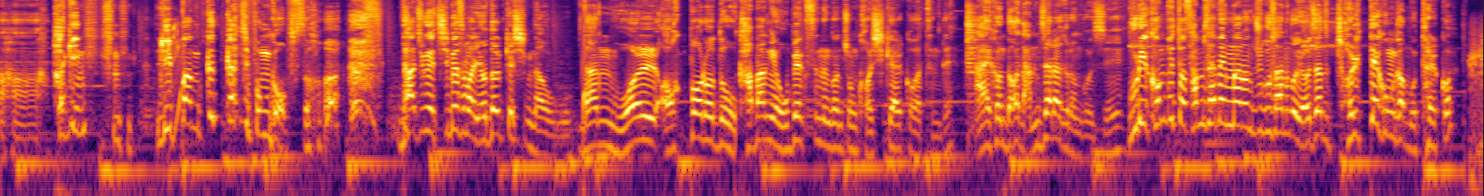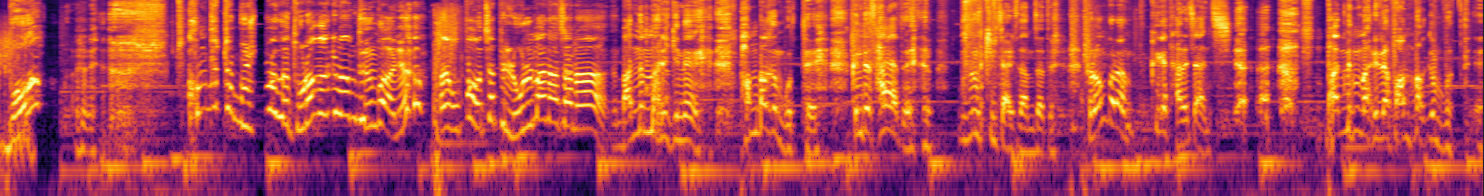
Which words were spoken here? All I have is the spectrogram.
아하. 하긴 립밤 끝까지 본 거 없어. 나중에 집에서 막 8개씩 나오고. 난 월 억 벌어도 가방에 500 쓰는 건 좀 거시기 할 것 같은데? 아이 그건 너 남자라 그런 거지. 우리 컴퓨터 3, 400만 원 주고 사는 거 여자도 절대 공감 못 할 걸? 뭐? 컴퓨터 뭐 그냥 돌아가기만 하면 되는 거 아니야? 아니 오빠 어차피 롤만 하잖아 맞는 말이긴 해 반박은 못해 근데 사야 돼 무슨 느낌인지 알지 남자들 그런 거랑 크게 다르지 않지 맞는 말이라 반박은 못해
